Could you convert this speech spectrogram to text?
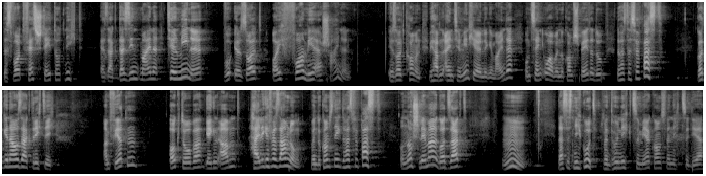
Das Wort Fest steht dort nicht. Er sagt, das sind meine Termine, wo ihr sollt euch vor mir erscheinen. Ihr sollt kommen. Wir haben einen Termin hier in der Gemeinde um 10 Uhr. Wenn du kommst später, du, du hast das verpasst. Gott genau sagt richtig, am 4. Oktober gegen Abend heilige Versammlung. Wenn du kommst nicht, du hast verpasst. Und noch schlimmer, Gott sagt, hm, das ist nicht gut, wenn du nicht zu mir kommst, wenn ich zu dir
